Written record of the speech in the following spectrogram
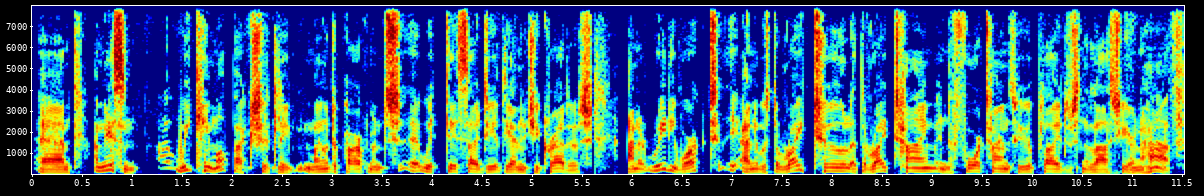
Um, I mean, listen, we came up actually, my own department, uh, with this idea of the energy credit, and it really worked. And it was the right tool at the right time in the four times we've applied it in the last year and a half.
